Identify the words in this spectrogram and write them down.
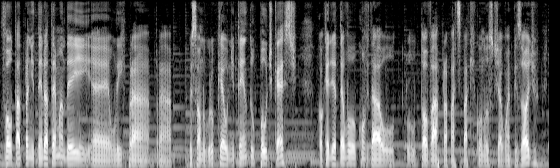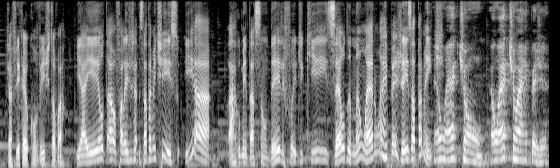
voltado pra Nintendo. Eu até mandei é, um link pra, pra pessoal no grupo, que é o Nintendo Podcast. Qualquer dia até eu vou convidar o, o Tovar pra participar aqui conosco de algum episódio. Já fica aí o convite, Tovar. E aí eu, eu falei exatamente isso. E a, a argumentação dele foi de que Zelda não era um RPG exatamente. É um action. É um action RPG.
